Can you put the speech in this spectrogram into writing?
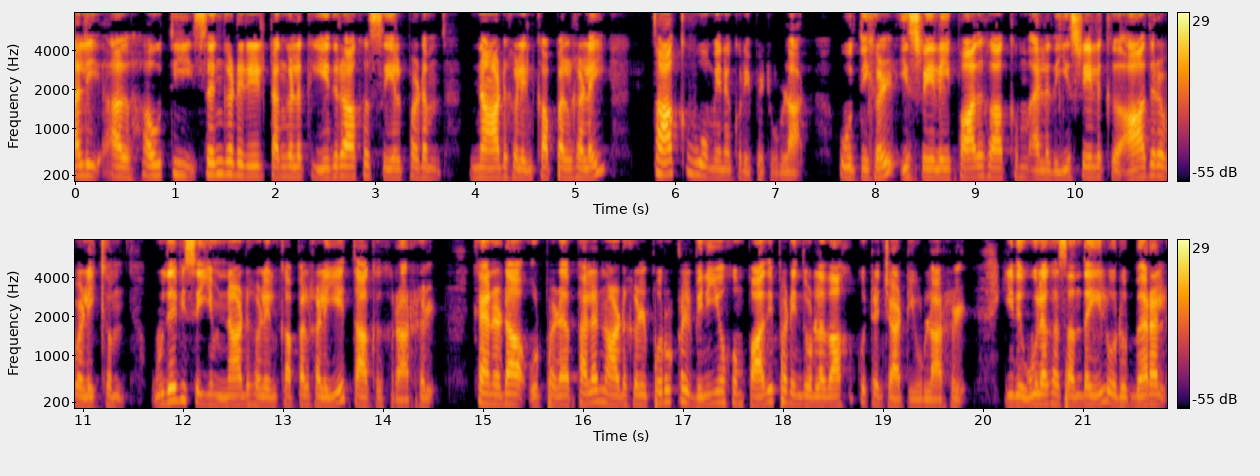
அலி அல் ஹவுத்தி செங்கடலில் தங்களுக்கு எதிராக செயல்படும் நாடுகளின் கப்பல்களை தாக்குவோம் என குறிப்பிட்டுள்ளார். ஊத்திகள் இஸ்ரேலை பாதுகாக்கும் அல்லது இஸ்ரேலுக்கு ஆதரவளிக்கும் உதவி செய்யும் நாடுகளின் கப்பல்களையே தாக்குகிறார்கள். கனடா உட்பட பல நாடுகள் பொருட்கள் விநியோகம் பாதிப்படைந்துள்ளதாக குற்றம் சாட்டியுள்ளார்கள். இது உலக சந்தையில் ஒரு பெரல்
